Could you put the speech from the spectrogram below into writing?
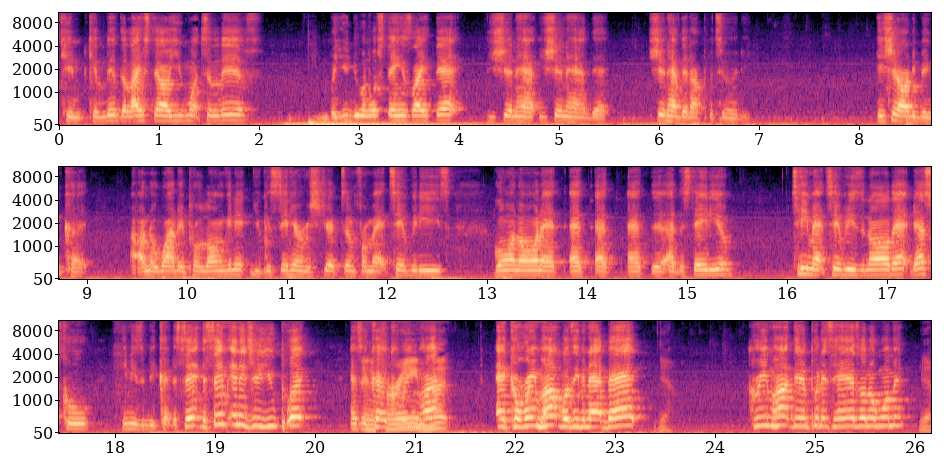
can can live the lifestyle you want to live, but you doing those things like that, you shouldn't have you shouldn't have that. You shouldn't have that opportunity. He should already been cut. I don't know why they're prolonging it. You can sit here and restrict him from activities going on at at, at, at the at the stadium, team activities and all that. That's cool. He needs to be cut. The same the same energy you put as And cut Kareem Hunt. and Kareem Hunt wasn't even that bad. Yeah. Kareem Hunt didn't put his hands on a woman. Yeah.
